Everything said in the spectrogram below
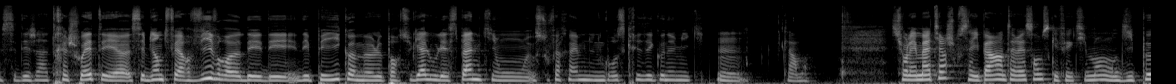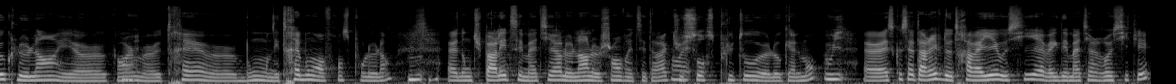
c'est déjà très chouette, et c'est bien de faire vivre des, des, pays comme le Portugal ou l'Espagne qui ont souffert quand même d'une grosse crise économique. Hmm, clairement. Sur les matières, je trouve ça hyper intéressant parce qu'effectivement, on dit peu que le lin est euh, quand même euh, très euh, bon. On est très bon en France pour le lin. Mm. donc, tu parlais de ces matières, le lin, le chanvre, etc., que tu sources plutôt localement. Oui. Est-ce que ça t'arrive de travailler aussi avec des matières recyclées?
